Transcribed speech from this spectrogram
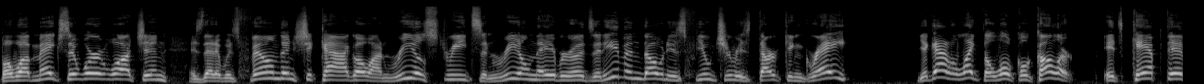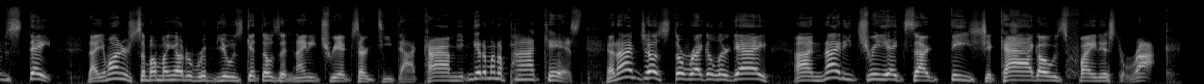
But what makes it worth watching is that it was filmed in Chicago on real streets and real neighborhoods, and even though this future is dark and gray, you gotta like the local color. It's Captive State. Now, you want to hear some of my other reviews, get those at 93xrt.com. You can get them on a podcast. And I'm just a regular guy on 93XRT, Chicago's finest rock.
